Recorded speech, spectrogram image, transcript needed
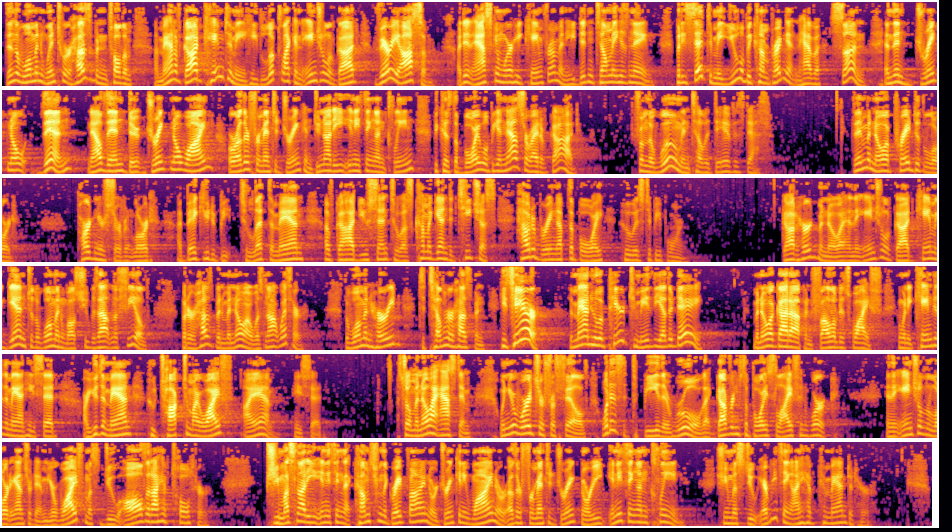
Then the woman went to her husband and told him, A man of God came to me. He looked like an angel of God, very awesome. I didn't ask him where he came from, and he didn't tell me his name. But he said to me, You will become pregnant and have a son, and then drink no, then, now then, drink no wine or other fermented drink, and do not eat anything unclean, because the boy will be a Nazarite of God from the womb until the day of his death. Then Manoah prayed to the Lord, Pardon your servant, Lord. I beg you to, be, to let the man of God you sent to us come again to teach us how to bring up the boy who is to be born. God heard Manoah, and the angel of God came again to the woman while she was out in the field. But her husband, Manoah, was not with her. The woman hurried to tell her husband, He's here, the man who appeared to me the other day. Manoah got up and followed his wife. And when he came to the man, he said, Are you the man who talked to my wife? I am, he said. So Manoah asked him, When your words are fulfilled, what is it to be the rule that governs the boy's life and work? And the angel of the Lord answered him, Your wife must do all that I have told her. She must not eat anything that comes from the grapevine, nor drink any wine or other fermented drink, nor eat anything unclean. She must do everything I have commanded her.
